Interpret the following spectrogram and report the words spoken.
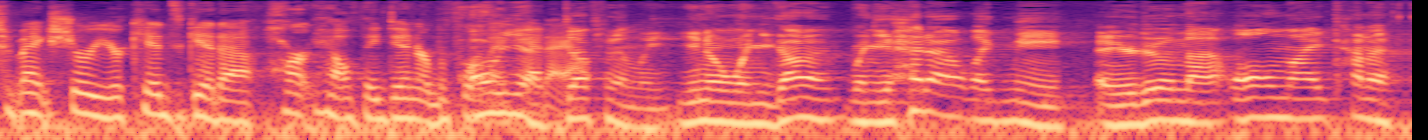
to make sure your kids get a heart healthy dinner before Oh they yeah, head out. Oh yeah, definitely. You know when you gotta when you head out like me and you're doing that all night kind of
